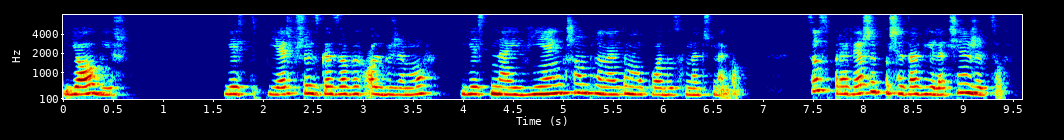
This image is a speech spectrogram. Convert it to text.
Jowisz jest pierwszy z gazowych olbrzymów i jest największą planetą Układu Słonecznego, co sprawia, że posiada wiele księżyców.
